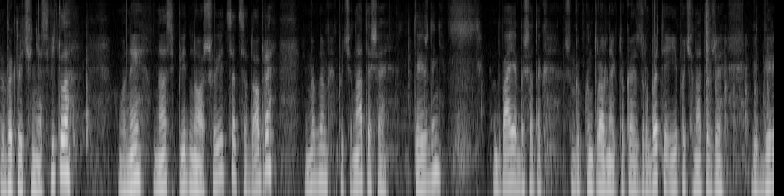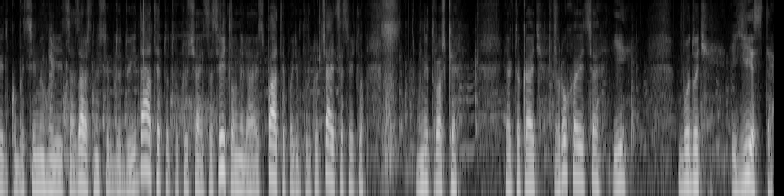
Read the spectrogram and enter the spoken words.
виключення світла, вони в нас підношуються. Це добре. І ми будемо починати ще тиждень. Два я би ще так, щоб контрольно, як то кажуть, зробити, і починати вже відбір інкубаційного яйця. Зараз вони собі будуть доїдати, тут виключається світло, вони лягають спати, потім коли включається світло, вони трошки, як то кажуть, рухаються і будуть їсти.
